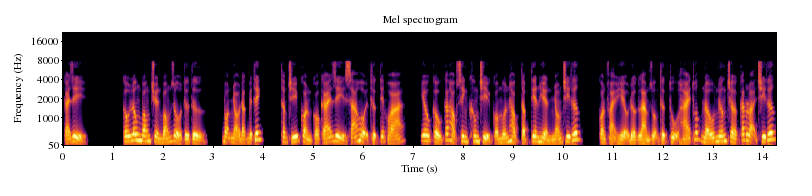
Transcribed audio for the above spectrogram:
cái gì? Cầu lông bóng truyền bóng rổ từ từ, bọn nhỏ đặc biệt thích, thậm chí còn có cái gì xã hội thực tiễn hóa, yêu cầu các học sinh không chỉ có muốn học tập tiên hiền nhóm tri thức, còn phải hiểu được làm ruộng thực thụ hái thuốc nấu nướng chờ các loại tri thức,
